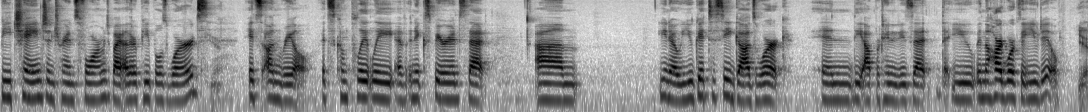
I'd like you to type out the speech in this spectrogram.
be changed and transformed by other people's words, yeah. it's unreal. It's completely an experience that, um, you know, you get to see God's work in the opportunities that, that you, in the hard work that you do. Yeah.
